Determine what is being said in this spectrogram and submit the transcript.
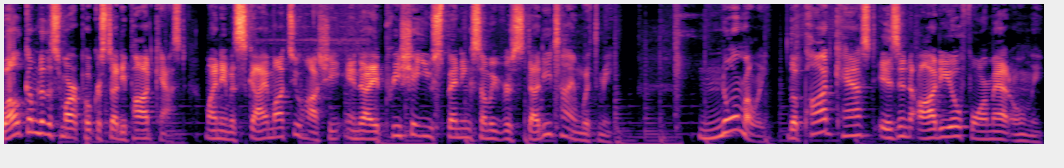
Welcome to the Smart Poker Study Podcast. My name is Sky Matsuhashi, and I appreciate you spending some of your study time with me. Normally, the podcast is in audio format only,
